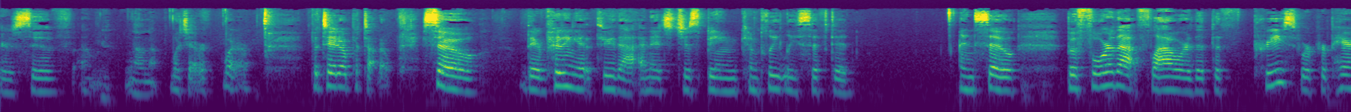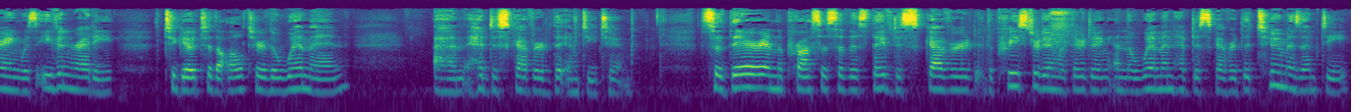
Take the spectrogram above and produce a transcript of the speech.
or sieve, um, no, no, whichever, whatever. Potato, potato. So they're putting it through that and it's just being completely sifted. And so before that flour that the priests were preparing was even ready to go to the altar, the women um, had discovered the empty tomb. So they're in the process of this. They've discovered the priests are doing what they're doing, and the women have discovered the tomb is empty,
